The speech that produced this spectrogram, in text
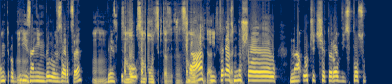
Oni to robili mhm. zanim były wzorce. Mhm. Więc typu, Samo, samoucy, ta, samouki, tak, I teraz tak. muszą nauczyć się to robić w sposób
